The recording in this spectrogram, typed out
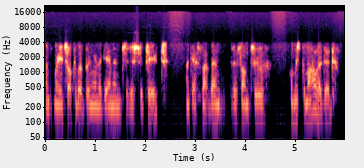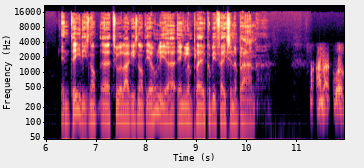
And when you talk about bringing the game into disrepute, I guess that then is on to what Mr. Marler did. Indeed, he's not uh, Tuilagi. not the only uh, England player who could be facing a ban. And uh, well,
